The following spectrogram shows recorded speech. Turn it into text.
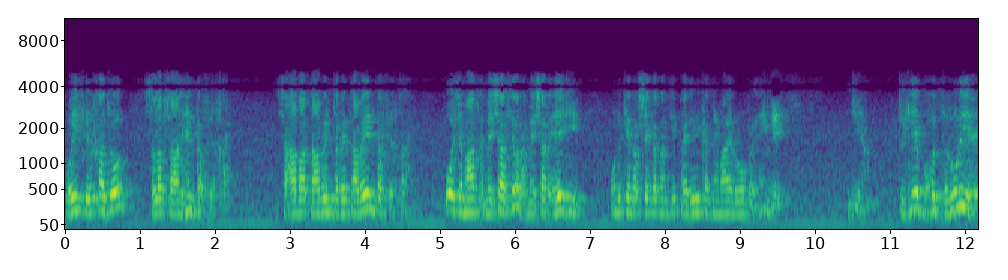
وہی فرقہ جو صلب صالحین کا فرقہ ہے۔ صحابہ تعبین طب تعبین کا فرقہ ہے۔ وہ جماعت ہمیشہ سے اور ہمیشہ رہے گی۔ ان کے نقش قدم کی پیروی کرنے والے لوگ رہیں گے۔ جی ہاں۔ تو یہ بہت ضروری ہے،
